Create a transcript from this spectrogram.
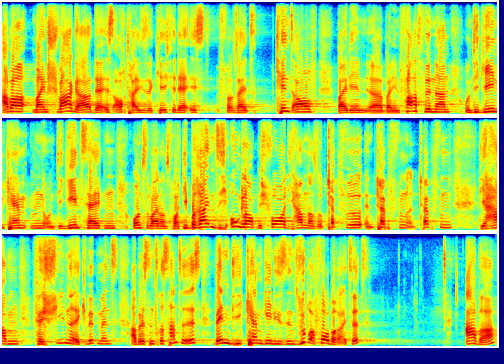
Aber mein Schwager, der ist auch Teil dieser Kirche, der ist seit Kind auf bei den, äh, bei den Pfadfindern und die gehen campen und die gehen zelten und so weiter und so fort. Die bereiten sich unglaublich vor, die haben dann so Töpfe in Töpfen in Töpfen, die haben verschiedene Equipments. Aber das Interessante ist, wenn die campen gehen, die sind super vorbereitet, aber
